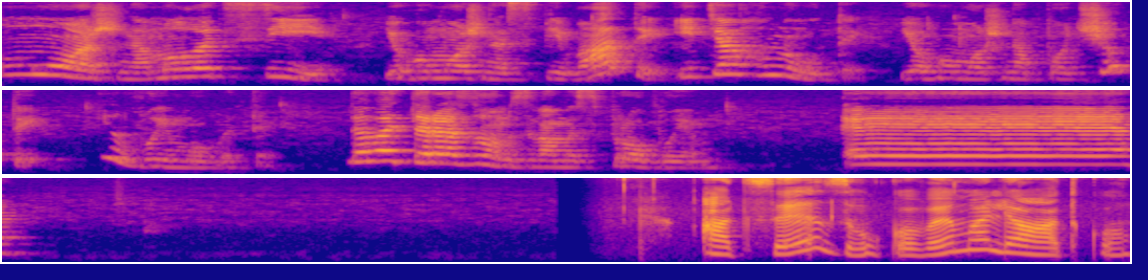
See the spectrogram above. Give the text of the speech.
Можна, молодці. Його можна співати і тягнути. Його можна почути і вимовити. Давайте разом з вами спробуємо. Е. А це звукове малятко,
